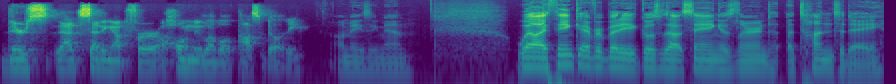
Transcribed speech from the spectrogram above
there's that's setting up for a whole new level of possibility. Amazing man well, I think everybody, it goes without saying, has learned a ton today.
